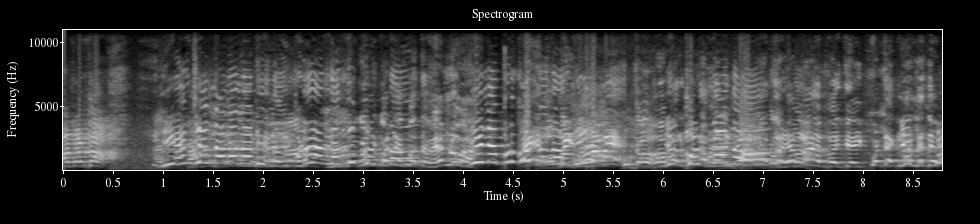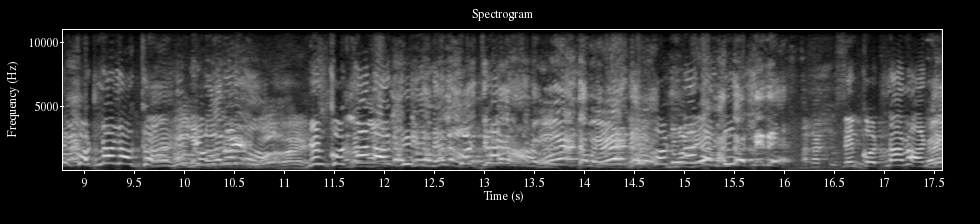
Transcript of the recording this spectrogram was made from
మాట్లాడతా ఏం చేస్తానా నేను ఇప్పుడు నన్ను ఎందుకు కొట్టావు? నేను ఎప్పుడు కొట్టాను? నేను కొట్టానా? నేను కొట్టినాను అక్క. నేను కొట్టినాను. నేను కొట్టినాను ఆంటీ. నేను కొట్టినాను. నేను కొట్టినాను ఆంటీ.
